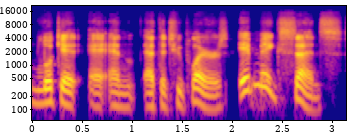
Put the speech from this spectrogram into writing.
look at and at the two players, it makes sense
